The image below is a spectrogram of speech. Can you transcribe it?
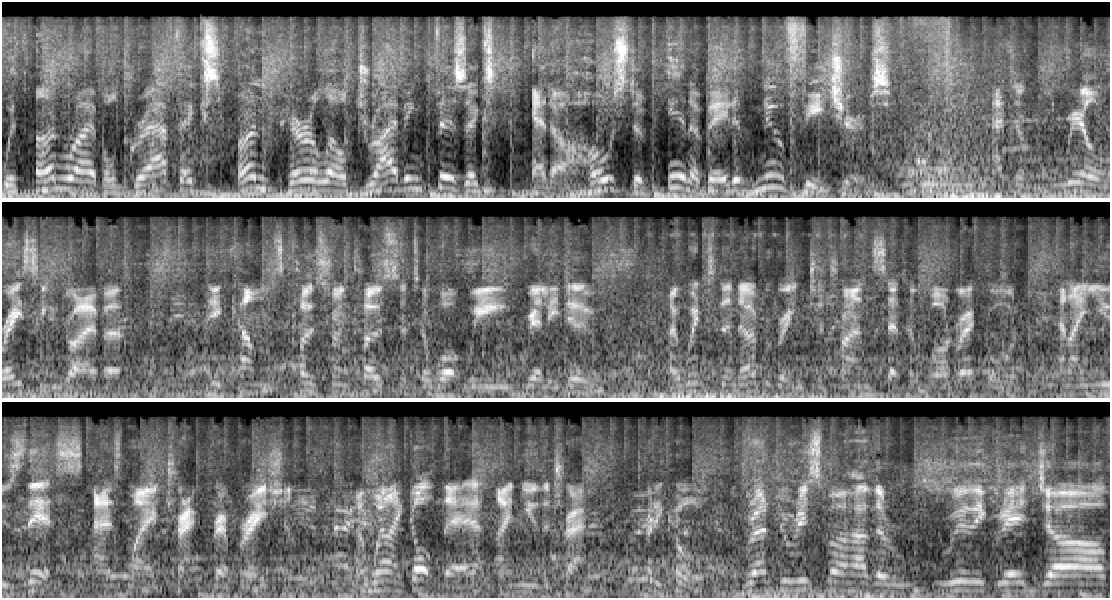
with unrivaled graphics, unparalleled driving physics, and a host of innovative new features. As a real racing driver, it comes closer and closer to what we really do. I went to the Nürburgring to try and set a world record, and I used this as my track preparation. And when I got there, I knew the track. Pretty cool. Gran Turismo had a really great job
